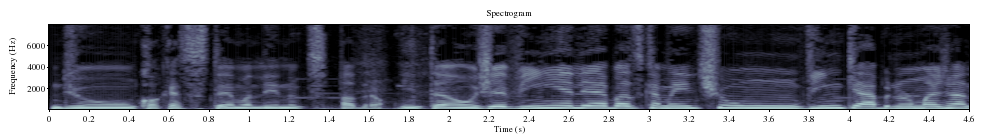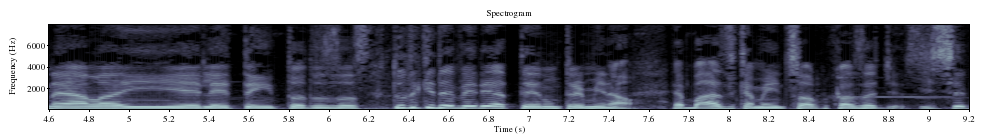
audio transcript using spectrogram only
de um qualquer sistema Linux padrão. Então o GVim, ele é basicamente um Vim que abre numa janela e ele tem todas as tudo que deveria ter num terminal. É basicamente só por causa disso. E você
